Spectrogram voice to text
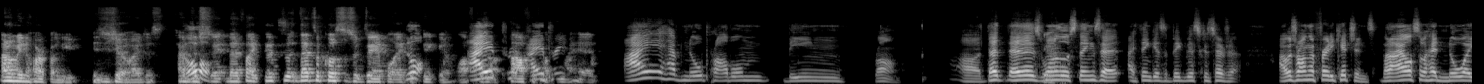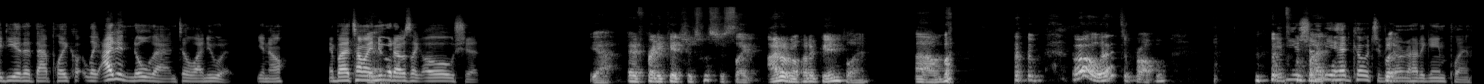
I, don't mean to harp on you, Joe. I just, I'm no. just saying that's like that's that's the closest example I no, can think of I, the, I, head. I have no problem being wrong. Uh, that that is yeah. one of those things that I think is a big misconception. I was wrong on Freddie Kitchens, but I also had no idea that that play like I didn't know that until I knew it, you know. And by the time yeah. I knew it, I was like, oh shit. Yeah, and Freddie Kitchens was just like, I don't know how to game plan. Um, oh, that's a problem. Maybe you shouldn't but, be a head coach if but, you don't know how to game plan.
